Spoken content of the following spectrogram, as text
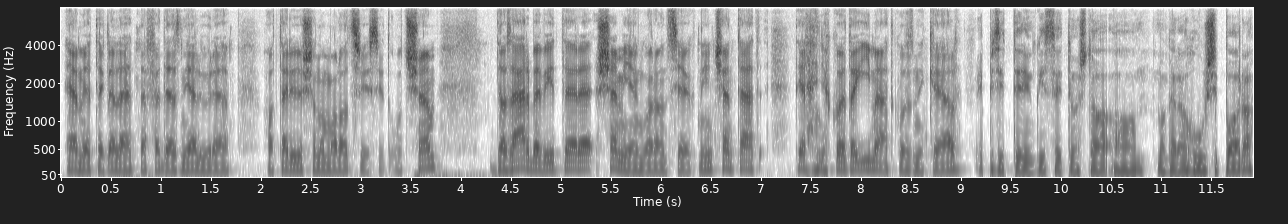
elméletileg le lehetne fedezni előre határidősen a malac részét ott sem, de az árbevételre semmilyen garanciájuk nincsen, tehát tényleg gyakorlatilag imádkozni kell. Egy picit térjünk vissza itt most a, a magára a húsiparra.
